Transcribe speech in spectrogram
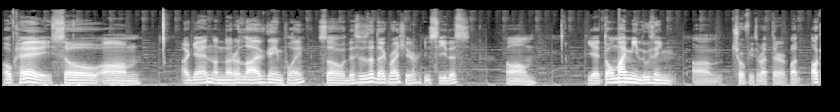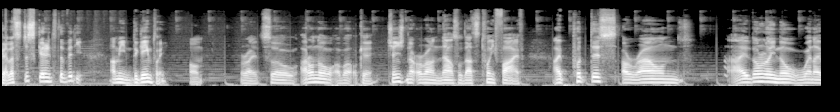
Okay, so, um, again another live gameplay. So this is the deck right here. You see this? Um yeah don't mind me losing um trophies right there but okay let's just get into the video i mean the gameplay. Um right so i don't know about okay change around now so that's 25 i put this around i don't really know when i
